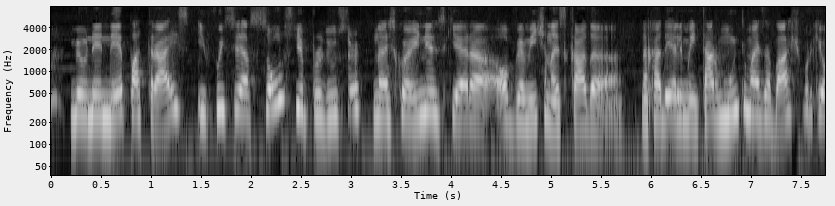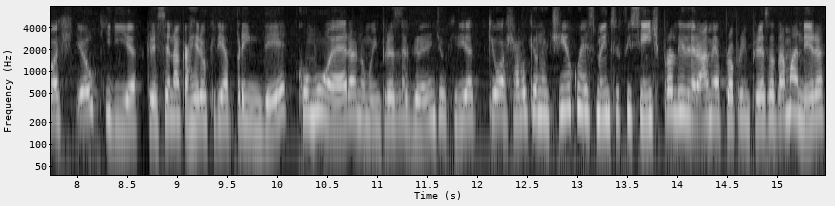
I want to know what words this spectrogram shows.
meu nenê pra trás e fui ser associate producer na Square Enix, que era, obviamente, na escada, na cadeia alimentar muito mais abaixo, porque eu, eu queria crescer na carreira, eu queria aprender como era numa empresa grande, eu queria, que eu achava que eu não tinha conhecimento suficiente pra liderar a minha própria empresa da maneira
